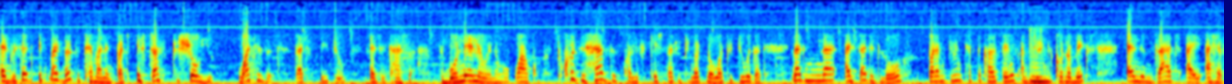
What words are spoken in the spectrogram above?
And we said it might not be permanent but it's just to show you what is it that we do as a casa. Zibonele wena ngokwakho because you have this qualification that you do not know what to do with it. Like i studied law but i'm doing technical things i'm doing economics and in that I, I have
